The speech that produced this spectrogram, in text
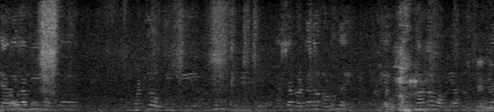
त्यावेळेला मी असं म्हटलं होती की अजून अशा घटना घडू नये आणि सुधारणा व्हावी या दृष्टीने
